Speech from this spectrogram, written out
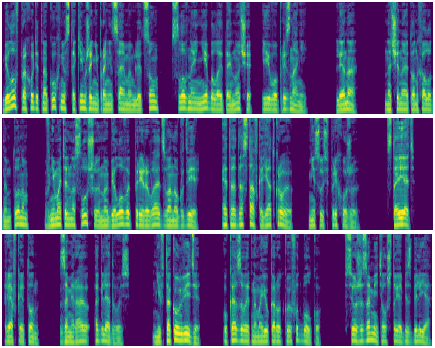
Белов проходит на кухню с таким же непроницаемым лицом, словно и не было этой ночи и его признаний. «Лена», — начинает он холодным тоном, внимательно слушаю, но Белова прерывает звонок в дверь. «Это доставка, я открою», — несусь в прихожую. «Стоять!» — рявкает он. Замираю, оглядываюсь. «Не в таком виде», — указывает на мою короткую футболку. Все же заметил, что я без белья.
